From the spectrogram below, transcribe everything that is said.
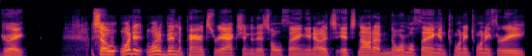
great. So what what have been the parents' reaction to this whole thing? You know, it's it's not a normal thing in 2023.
